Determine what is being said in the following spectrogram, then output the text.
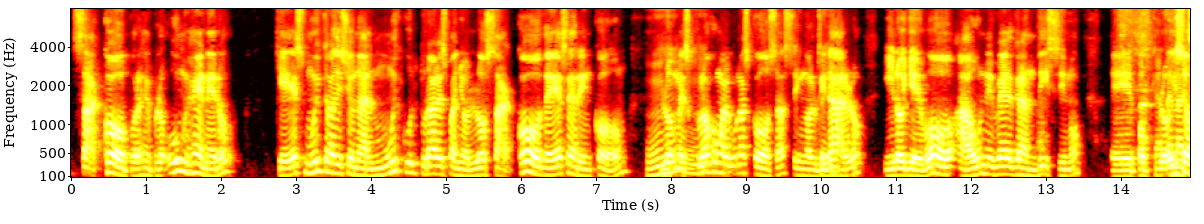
sacó, por ejemplo, un género que es muy tradicional, muy cultural español, lo sacó de ese rincón, lo mezcló con algunas cosas sin olvidarlo y lo llevó a un nivel grandísimo. Eh, lo hizo,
